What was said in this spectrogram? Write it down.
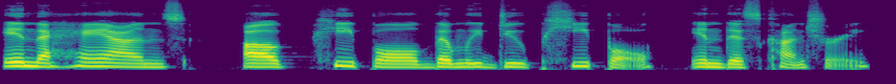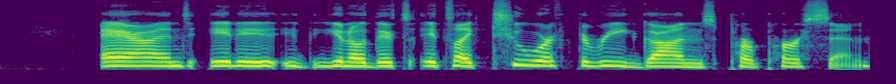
in the hands of people than we do people in this country. And it is, you know, it's it's like two or three guns per person.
